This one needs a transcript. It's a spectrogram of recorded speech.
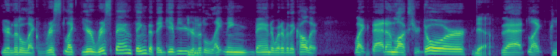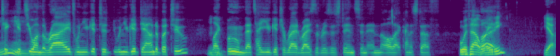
your little like wrist like your wristband thing that they give you your Mhm. little lightning band or whatever they call it like that unlocks your door Yeah. that like t- gets you on the rides when you get to when you get down to batuu like boom that's how you get to ride rise of the resistance and, and all that kind of stuff Without But- waiting? Yeah.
